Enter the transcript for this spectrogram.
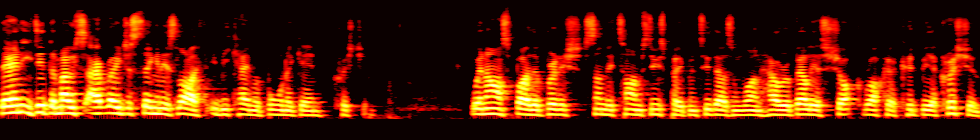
Then he did the most outrageous thing in his life. He became a born again Christian. When asked by the British Sunday Times newspaper in 2001 how a rebellious shock rocker could be a Christian,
